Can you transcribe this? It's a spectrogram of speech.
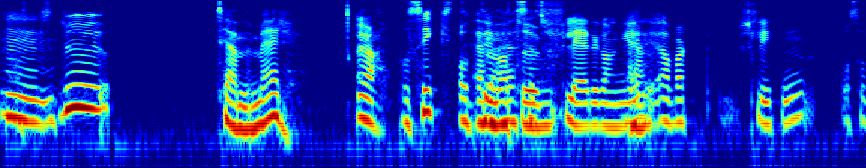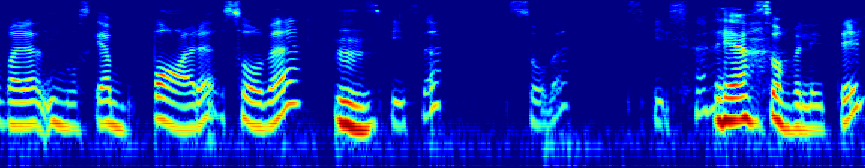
at du tjener mer Ja. på sikt. Og det har jeg sett flere ganger. Jeg har vært sliten, og så bare Nå skal jeg bare sove, Mm. spise, sove, spise, Ja. sove litt til.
